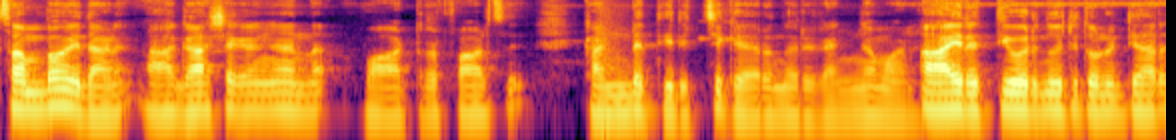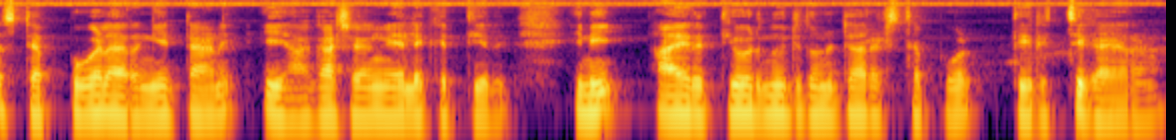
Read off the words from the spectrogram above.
സംഭവം ഇതാണ്. ആകാശഗംഗ എന്ന വാട്ടർഫാൾസ് കണ്ട് തിരിച്ച് കയറുന്ന ഒരു രംഗമാണ്. ആയിരത്തി ഒരുന്നൂറ്റി തൊണ്ണൂറ്റിയാറ് സ്റ്റെപ്പുകൾ ഇറങ്ങിയിട്ടാണ് ഈ ആകാശഗംഗയിലേക്ക് എത്തിയത്. ഇനി ആയിരത്തി ഒരുന്നൂറ്റി തൊണ്ണൂറ്റിയാറ് സ്റ്റെപ്പുകൾ തിരിച്ച് കയറണം.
